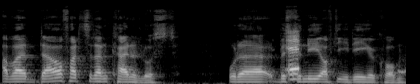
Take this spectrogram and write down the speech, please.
aber darauf hattest du dann keine Lust. Oder bist äh, du nie auf die Idee gekommen?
